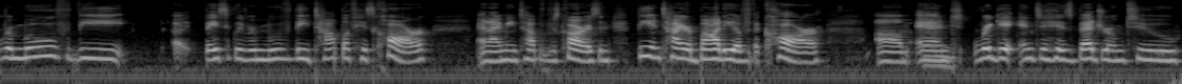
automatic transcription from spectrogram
remove the, uh, basically remove the top of his car, and I mean top of his car is in the entire body of the car, um, and rig it into his bedroom to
